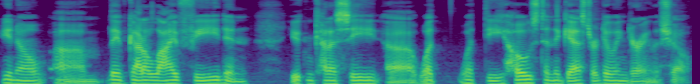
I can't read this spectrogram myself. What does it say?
you know, um, they've got a live feed and you can kind of see uh, what what the host and the guest are doing during the show.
